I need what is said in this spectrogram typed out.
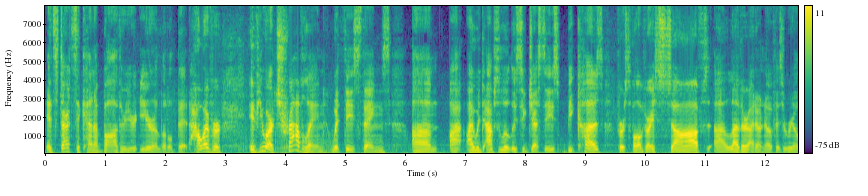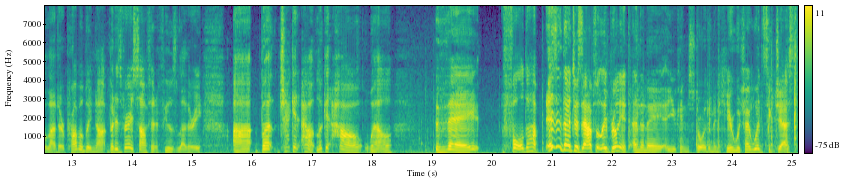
it starts to kind of bother your ear a little bit. However, if you are traveling with these things, um, I, I, would absolutely suggest these because, first of all, very soft uh, leather. I don't know if it's real leather, probably not, but it's very soft and it feels leathery. Uh, but check it out. Look at how well they fold up. Isn't that just absolutely brilliant? And then they you can store them in here, which I would suggest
